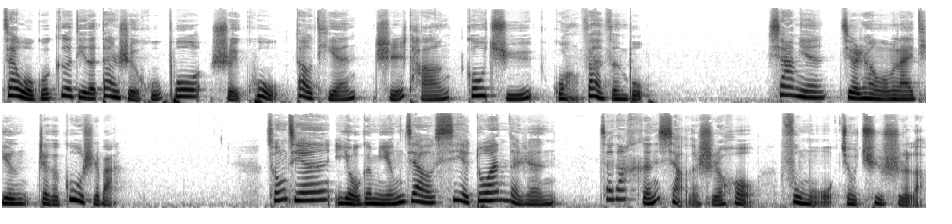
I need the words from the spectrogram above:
在我国各地的淡水湖泊、水库、稻田、池塘、沟渠广泛分布。下面就让我们来听这个故事吧。从前有个名叫谢端的人，在他很小的时候，父母就去世了。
